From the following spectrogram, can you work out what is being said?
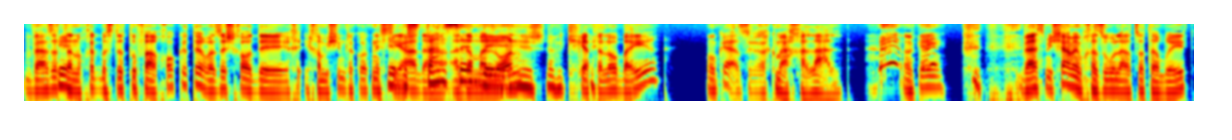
ואז כן. אתה נוחת בשדה תעופה רחוק יותר, ואז יש לך עוד אה, 50 דקות כן, נסיעה עד, ה- בסטנסה עד המלון. שם, כן. כי אתה לא בעיר, אוקיי, אז רק מהחלל, אוקיי? ואז משם הם חזרו לארצות הברית,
